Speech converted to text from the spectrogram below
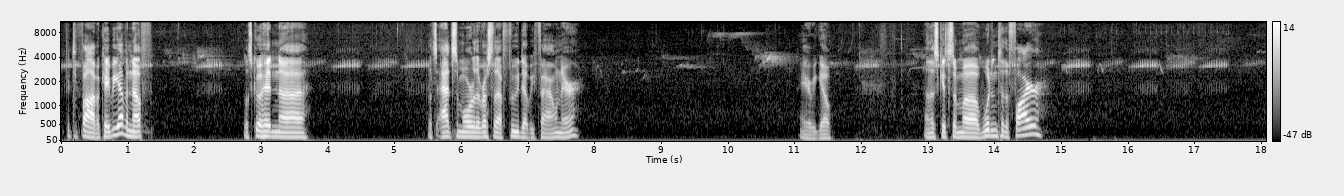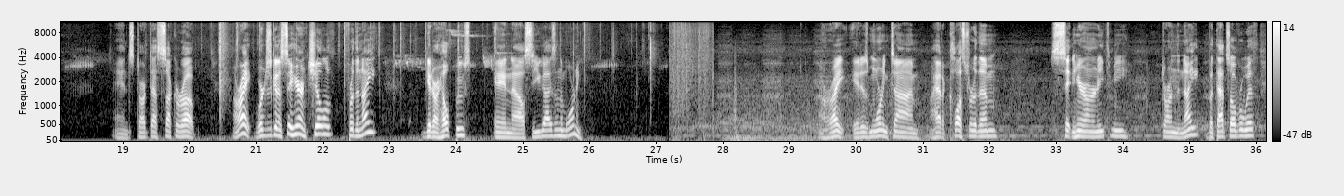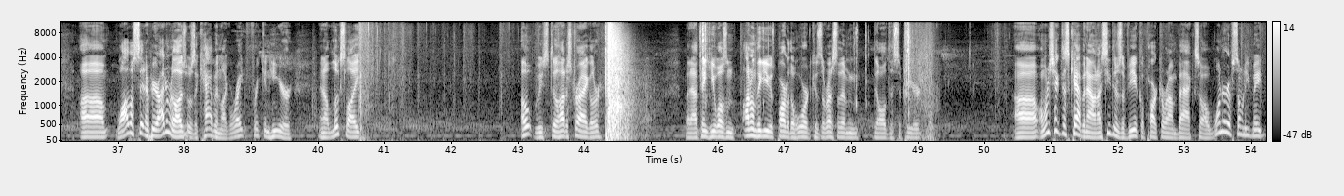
55. Okay, we have enough. Let's go ahead and uh, let's add some more of the rest of that food that we found there. There we go. And let's get some uh, wood into the fire. And start that sucker up. All right, we're just going to sit here and chill for the night, get our health boost, and I'll see you guys in the morning. All right, it is morning time. I had a cluster of them sitting here underneath me during the night, but that's over with. Um, while I was sitting up here, I didn't realize it was a cabin like right freaking here, and it looks like. Oh, we still had a straggler, but I think he wasn't. I don't think he was part of the horde because the rest of them they all disappeared. Uh, I want to check this cabin out, and I see there's a vehicle parked around back, so I wonder if somebody made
